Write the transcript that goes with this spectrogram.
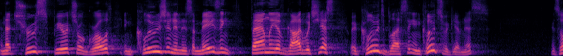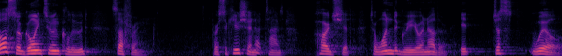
And that true spiritual growth, inclusion in this amazing family of God, which, yes, includes blessing, includes forgiveness, is also going to include suffering persecution at times, hardship to one degree or another. It just will.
